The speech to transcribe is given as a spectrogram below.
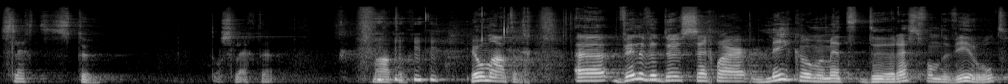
slechtste. Dat is slecht, hè? Matig. Heel matig. Eh, willen we dus zeg maar meekomen met de rest van de wereld,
